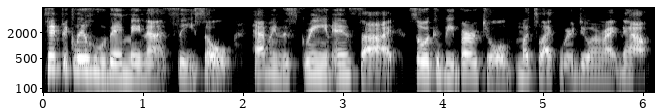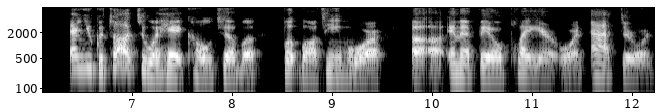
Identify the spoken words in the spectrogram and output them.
typically who they may not see. So having the screen inside, so it could be virtual, much like we're doing right now. And you could talk to a head coach of a football team or a, a NFL player or an actor or an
